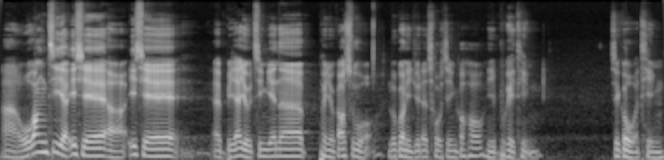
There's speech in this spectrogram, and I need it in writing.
啊，我忘记了一些呃一些呃比较有经验的朋友告诉我，如果你觉得抽筋过后，你不可以停。结果我停，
